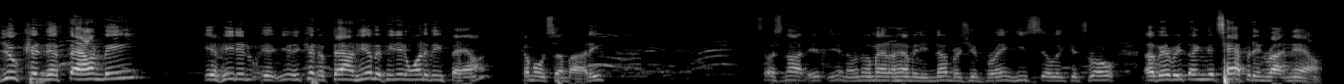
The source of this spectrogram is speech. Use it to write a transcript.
You couldn't have found me if he didn't, you couldn't have found him if he didn't want to be found. Come on, somebody. So it's not, it, you know, no matter how many numbers you bring, he's still in control of everything that's happening right now.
